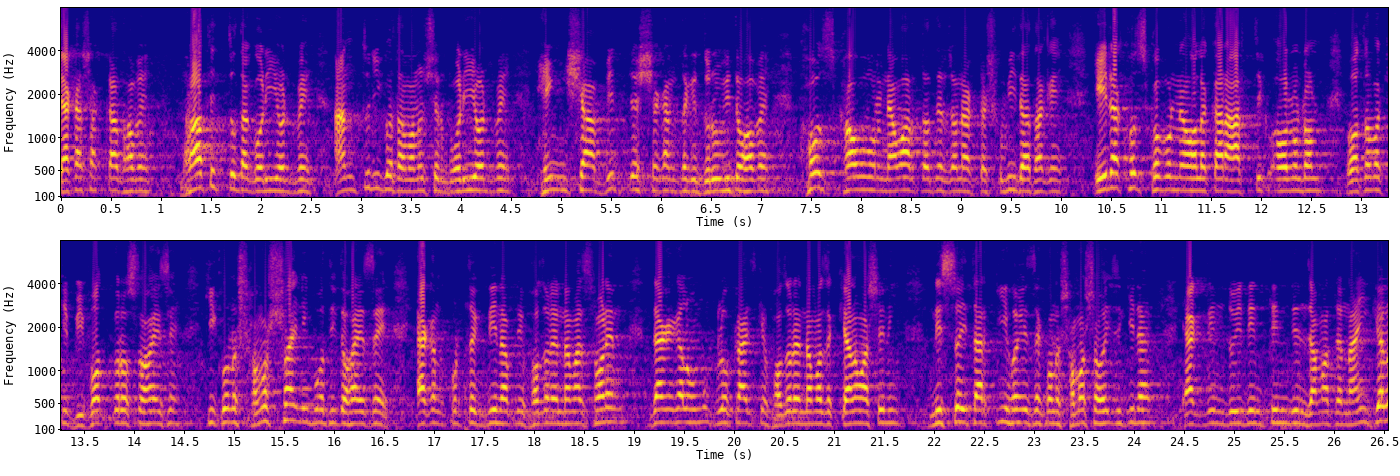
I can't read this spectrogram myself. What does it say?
দেখা সাক্ষাৎ হবে, ভ্রাতৃত্বতা গড়িয়ে উঠবে, আন্তরিকতা মানুষের গড়িয়ে উঠবে, হিংসা, বিদ্বেষ সেখান থেকে দূরীভূত হবে, খোঁজ খবর নেওয়ার তাদের জন্য একটা সুবিধা থাকে, এটা খোঁজ খবর নেওয়া হলে কার আর্থিক অনটন অথবা কি বিপদগ্রস্ত হয়েছে কি কোনো সমস্যায় নিপতিত হয়েছে? এখন প্রত্যেক দিন আপনি ফজরের নামাজ পড়েন, দেখা গেল অমুক লোক আজকে ফজরের নামাজে কেন আসেনি, নিশ্চয়ই তার কি হয়েছে, কোনো সমস্যা হয়েছে কিনা? একদিন, দুই দিন, তিন দিন জামাতে নাই কেন?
